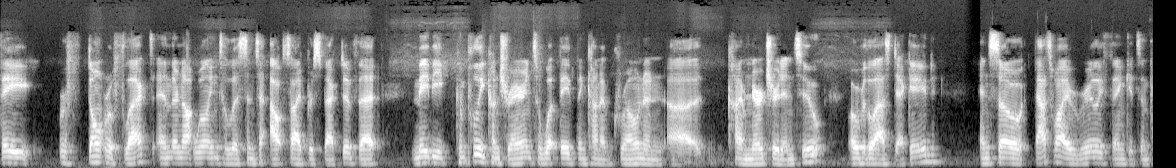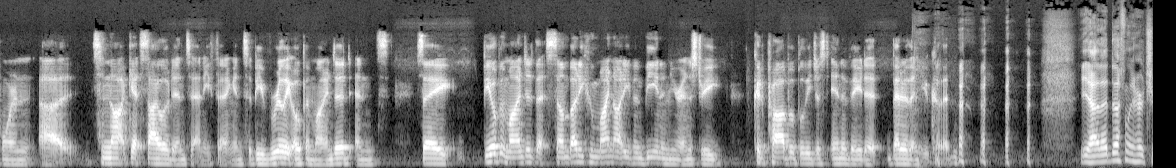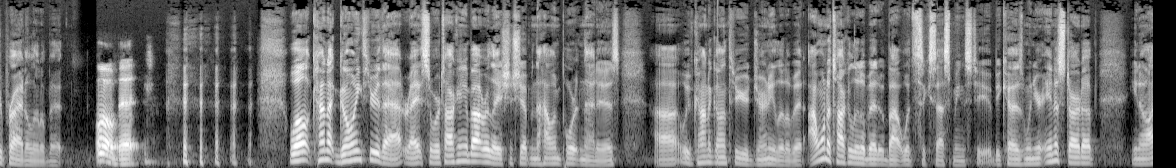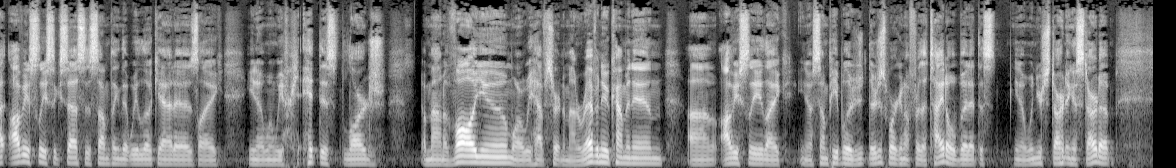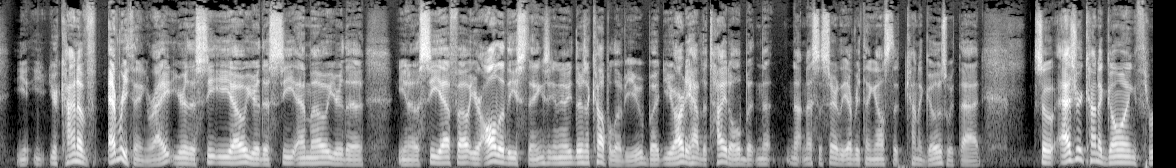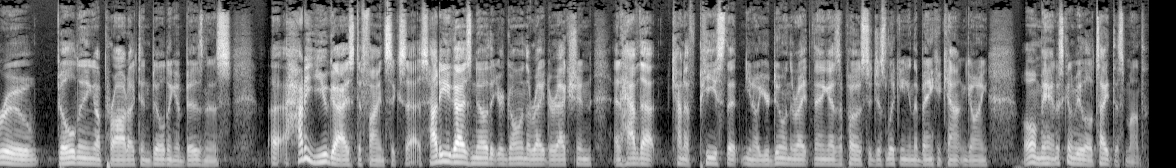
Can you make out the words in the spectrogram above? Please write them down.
they ref- don't reflect and they're not willing to listen to outside perspective that may be completely contrarian to what they've been kind of grown and uh, kind of nurtured into over the last decade. And so that's why I really think it's important uh, to not get siloed into anything and to be really open minded and say, be open minded that somebody who might not even be in your industry could probably just innovate it better than you could. yeah, that definitely hurts your pride a little bit. A little bit. well, kind of going through that, right? So we're talking about relationship and how important that is. Uh, we've kind of gone through your journey a little bit. I want to talk a little bit about what success means to you because when you're in a startup, you know, obviously success is something that we look at as like, you know, when we hit this large amount of volume or we have certain amount of revenue coming in. Uh, obviously, like you know, some people are they're just working up for the title, but at this, you know, when you're starting a startup, you, are kind of everything, right? You're the CEO, you're the CMO, you're the you know CFO, you're all of these things. You know, there's a couple of you, but you already have the title, but not, necessarily everything else that kind of goes with that. So as you're kind of going through building a product and building a business, uh, how do you guys define success? How do you guys know that you're going the right direction and have that kind of peace that you know you're doing the right thing as opposed to just looking in the bank account and going, "Oh man, it's going to be a little tight this month."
